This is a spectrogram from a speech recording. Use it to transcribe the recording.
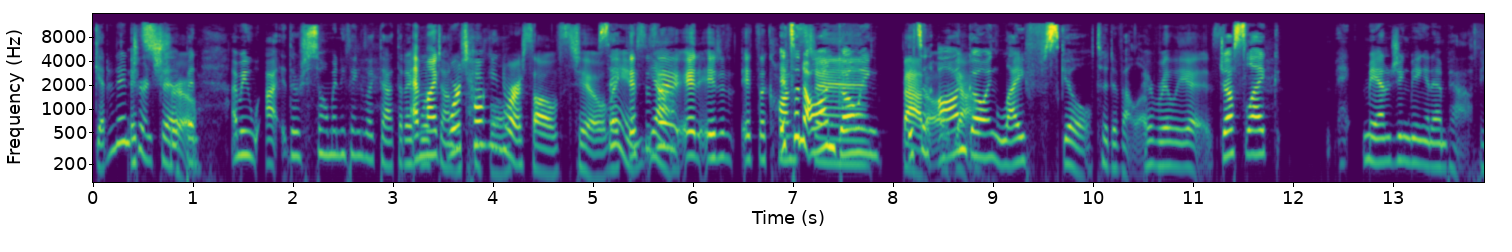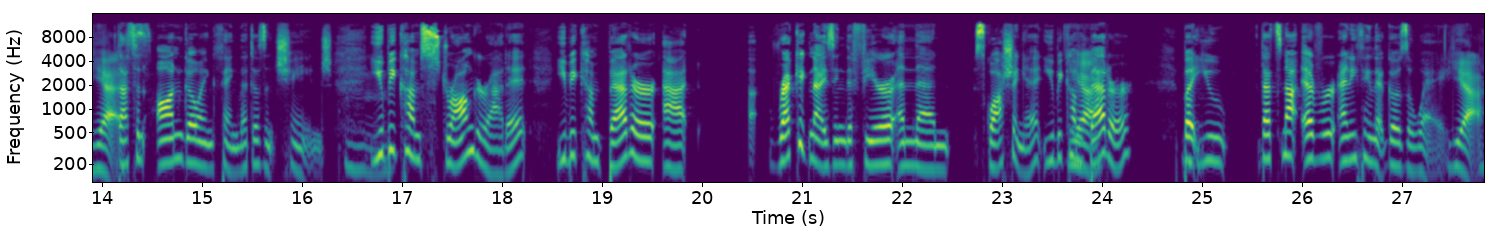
get an it's internship. true. And I mean, I, there's so many things like that that I've and like we're talking people. to ourselves too. like this Same, is yeah. a it, it it's a It's an ongoing. battle. it's an yeah. ongoing life skill to develop. It really is. just like managing being an empath. Yes. That's an ongoing thing that doesn't change. You Mhm. become stronger at it. You become better at recognizing the fear and then squashing it. You become Yeah. better, but Mhm. you that's not ever anything that goes away. yeah.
